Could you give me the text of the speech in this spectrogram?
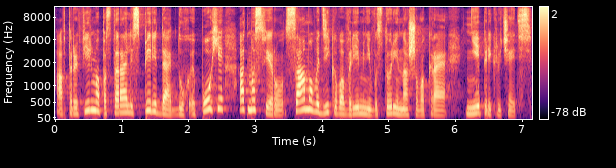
Авторы фильма постарались передать дух эпохи, атмосферу самого дикого времени в истории нашего края. Не переключайтесь.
